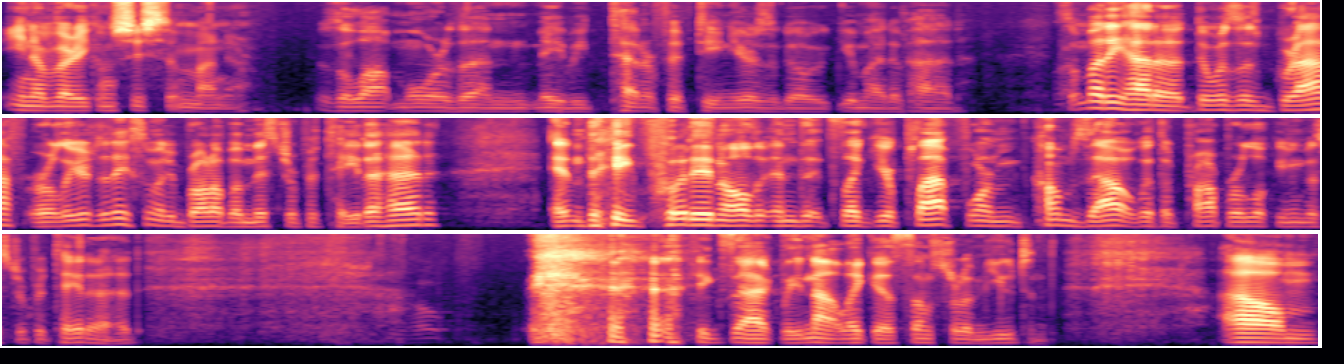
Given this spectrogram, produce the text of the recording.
in a very consistent manner. There's a lot more than maybe 10 or 15 years ago you might have had. Somebody had a, there was a graph earlier today, somebody brought up a Mr. Potato Head, and they put in all, the, and it's like your platform comes out with a proper looking Mr. Potato Head. exactly, not like a, some sort of mutant. Um,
